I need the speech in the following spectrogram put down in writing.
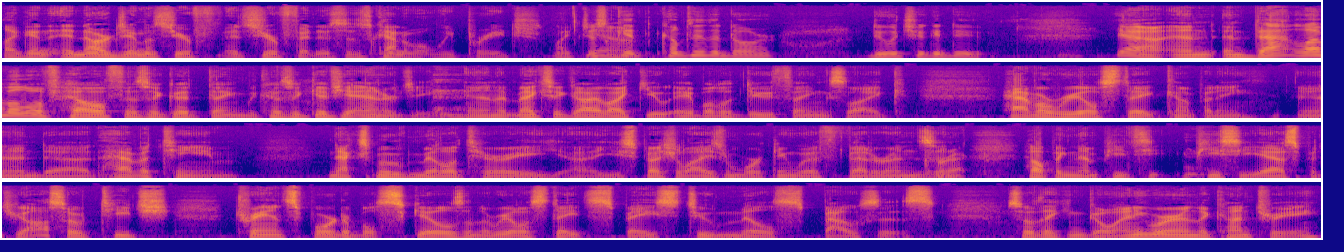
like in, in our gym, it's your it's your fitness is kind of what we preach. Like just Yeah. get come through the door, do what you can do. Yeah, and, and that level of health is a good thing because it gives you energy and it makes a guy like you able to do things like have a real estate company and uh, have a team. Next Move Military, uh, you specialize in working with veterans Correct. and helping them PT- PCS, but you also teach transportable skills in the real estate space to mil spouses so they can go anywhere in the country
